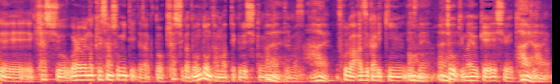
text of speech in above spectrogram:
えー、キャッシュを我々の決算書を見ていただくとキャッシュがどんどん溜まってくる仕組みになっています。はい、これは預かり金ですね、うん、長期前受け収益っていうのは、はいはい。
